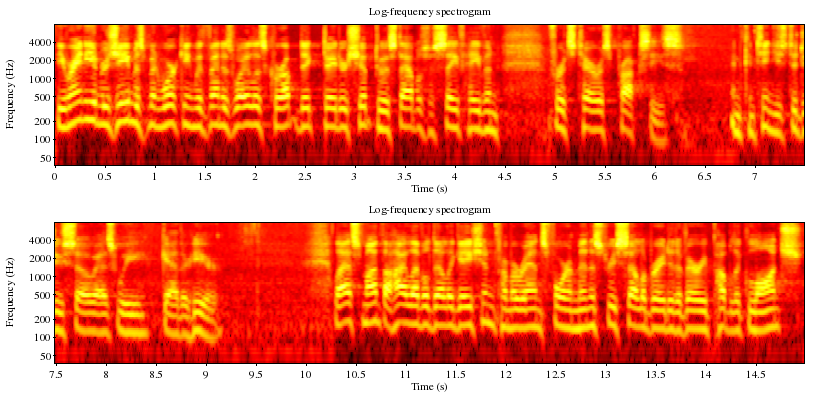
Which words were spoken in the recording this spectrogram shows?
The Iranian regime has been working with Venezuela's corrupt dictatorship to establish a safe haven for its terrorist proxies and continues to do so as we gather here. Last month, a high level delegation from Iran's foreign ministry celebrated a very public launch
